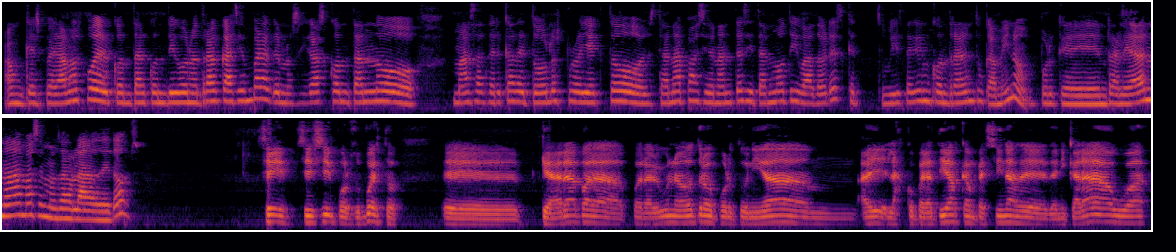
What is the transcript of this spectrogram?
aunque esperamos poder contar contigo en otra ocasión para que nos sigas contando más acerca de todos los proyectos tan apasionantes y tan motivadores que tuviste que encontrar en tu camino, porque en realidad nada más hemos hablado de dos. Sí, sí, sí, por supuesto. Eh, quedará para, para, alguna otra oportunidad. Mm, las cooperativas campesinas de, Nicaragua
